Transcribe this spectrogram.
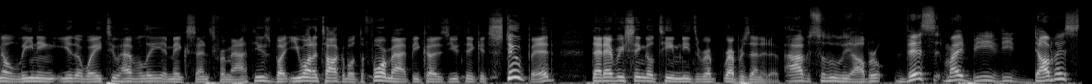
know, leaning either way too heavily. It makes sense for Matthews, but you want to talk about the format because you think it's stupid that every single team needs a rep- representative. Absolutely, Albert. This might be the dumbest,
